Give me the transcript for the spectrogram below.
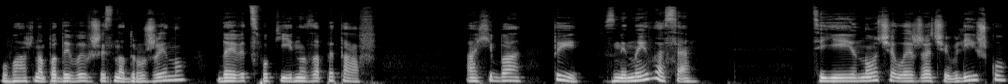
Уважно подивившись на дружину, Девід спокійно запитав: А хіба ти змінилася? Цієї ночі, лежачи в ліжку,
